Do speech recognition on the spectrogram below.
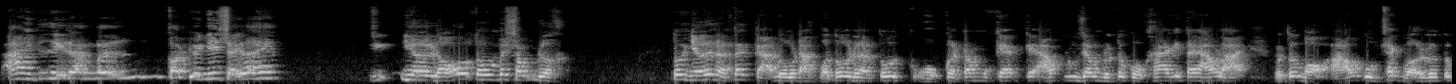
Ai cứ nghĩ rằng ờ, có chuyện gì xảy ra hết. Nhờ đó tôi mới sống được tôi nhớ là tất cả đồ đạc của tôi là tôi cột ở trong một cái cái áo blue rông rồi tôi cột hai cái tay áo lại rồi tôi bỏ áo cùng sách vở rồi tôi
